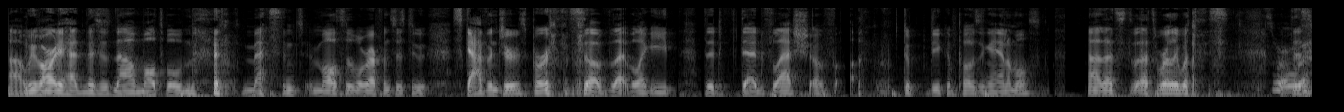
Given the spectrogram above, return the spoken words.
Uh, we've already had this is now multiple message, multiple references to scavengers, birds of that will like eat the dead flesh of de- decomposing animals. Uh, that's that's really what this, what this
